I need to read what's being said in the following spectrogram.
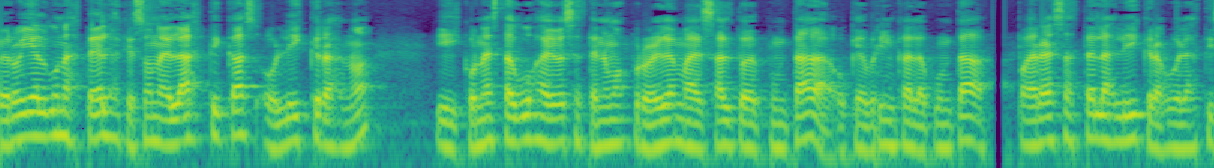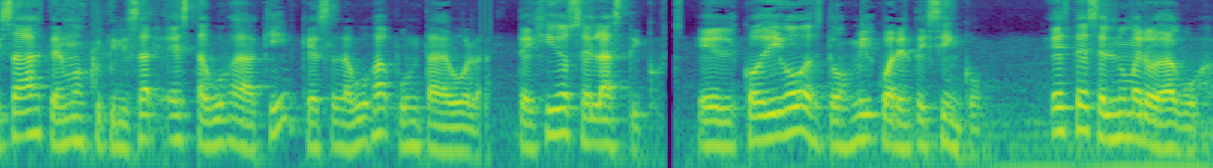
pero hay algunas telas que son elásticas o licras, ¿no? Y con esta aguja a veces tenemos problemas de salto de puntada o que brinca la puntada. Para esas telas licras o elastizadas tenemos que utilizar esta aguja de aquí, que es la aguja punta de bola. Tejidos elásticos. El código es 2045. Este es el número de aguja,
